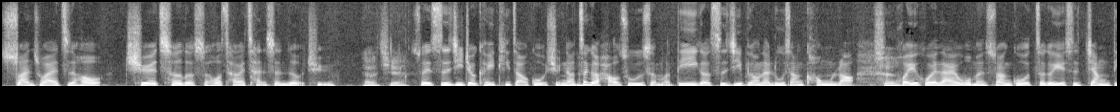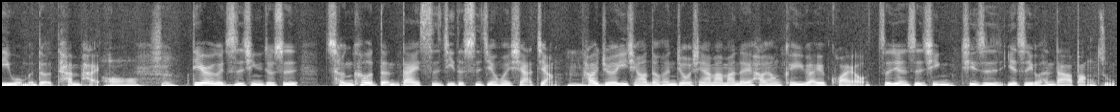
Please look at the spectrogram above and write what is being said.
算出来之后，缺车的时候才会产生热区。了解，所以司机就可以提早过去。那这个好处是什么？嗯、第一个，司机不用在路上空绕，是回回来。我们算过，这个也是降低我们的碳排。哦，是。第二个事情就是，乘客等待司机的时间会下降。嗯，他会觉得以前要等很久，现在慢慢的，哎，好像可以越来越快哦。这件事情其实也是有很大的帮助。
